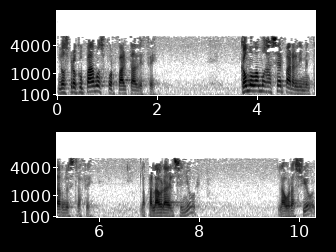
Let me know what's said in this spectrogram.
Nos preocupamos por falta de fe. ¿Cómo vamos a hacer para alimentar nuestra fe? La palabra del Señor, la oración,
